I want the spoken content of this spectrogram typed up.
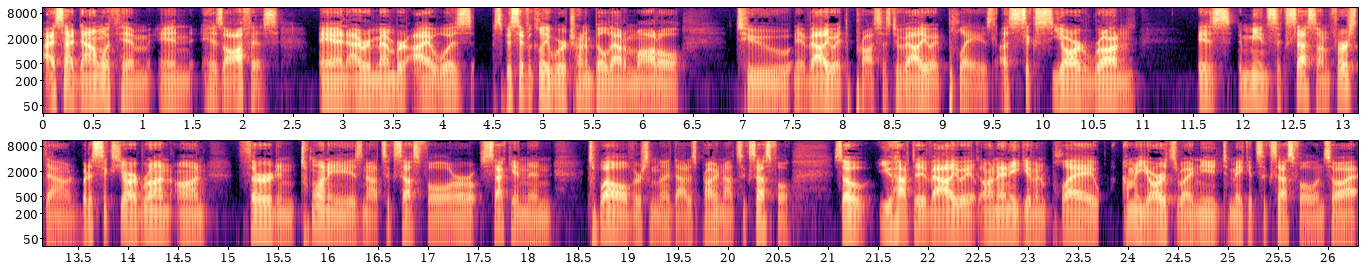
I sat down with him in his office, and I remember I was specifically, we were trying to build out a model to evaluate the process, to evaluate plays. A six yard run is means success on first down, but a six yard run on third and 20 is not successful, or second and 12 or something like that is probably not successful. So you have to evaluate on any given play how many yards do I need to make it successful? And so I,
